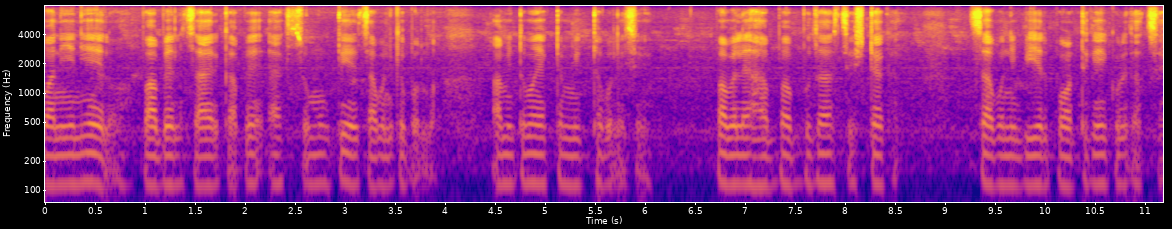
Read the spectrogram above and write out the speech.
বানিয়ে নিয়ে এলো। পাবেল চায়ের কাপে এক চুমুক দিয়ে চাবনিকে বলল, আমি তোমায় একটা মিথ্যা বলেছি। পাবেলে হাব বোঝার চেষ্টা শ্রাবণী বিয়ের পর থেকেই করে যাচ্ছে।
